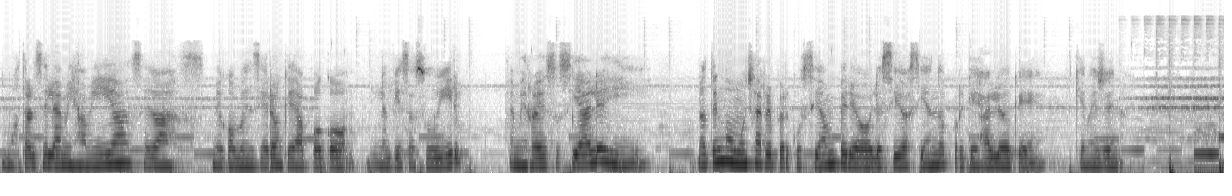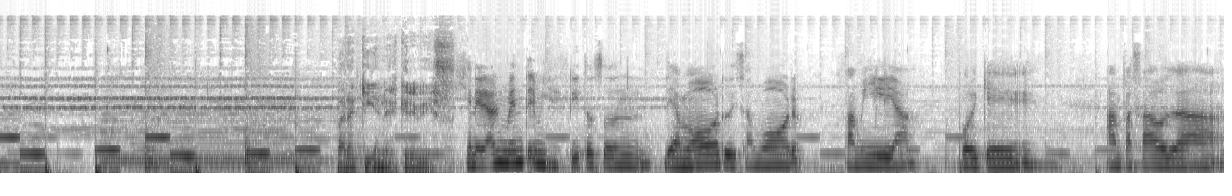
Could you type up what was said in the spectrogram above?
mostrárselo a mis amigas, ellas me convencieron que de a poco lo empieza a subir en mis redes sociales y no tengo mucha repercusión, pero lo sigo haciendo porque es algo que, que me llena. ¿Para quién escribís? Generalmente mis escritos son de amor, desamor, familia, porque han pasado ya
